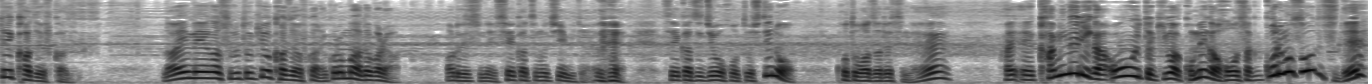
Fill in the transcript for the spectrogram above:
て風吹かず。雷鳴がする時は風は吹かない。これまあだからあれですね生活の知恵みたいなね 生活情報としてのことわざですね。はい、えー、雷が多い時は米が豊作。これもそうですね。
